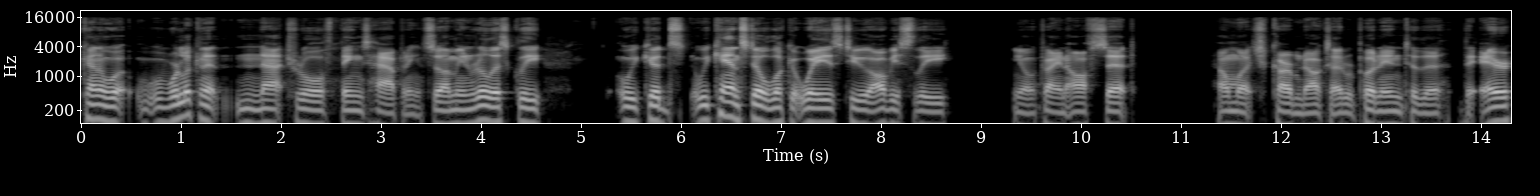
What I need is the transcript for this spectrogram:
kind of what we're looking at natural things happening. So I mean, realistically, we could we can still look at ways to obviously you know, try and offset how much carbon dioxide we're putting into the, the air,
